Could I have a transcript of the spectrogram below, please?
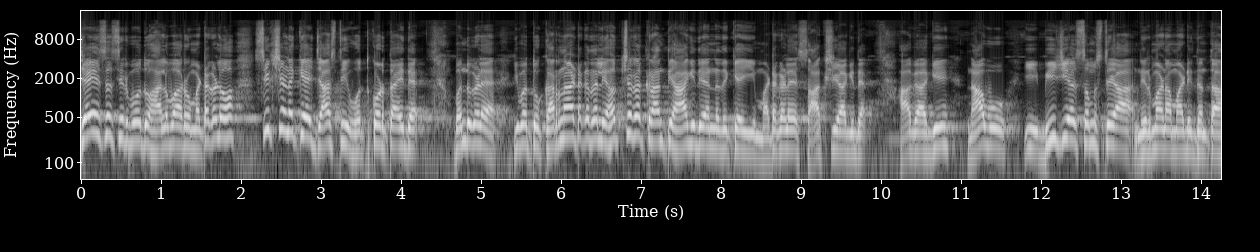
ಜೆ ಎಸ್ ಎಸ್ ಇರ್ಬೋದು, ಹಲವಾರು ಮಠಗಳು ಶಿಕ್ಷಣಕ್ಕೆ ಜಾಸ್ತಿ ಒತ್ತು ಕೊಡ್ತಾ ಇದೆ. ಬಂಧುಗಳೇ, ಇವತ್ತು ಕರ್ನಾಟಕದಲ್ಲಿ ಅಕ್ಷರ ಕ್ರಾಂತಿ ಆಗಿದೆ ಅನ್ನೋದಕ್ಕೆ ಈ ಮಠಗಳೇ ಸಾಕ್ಷಿಯಾಗಿದೆ. ಹಾಗಾಗಿ ನಾವು ಈ ಬಿ ಜಿ ಎಸ್ ಸಂಸ್ಥೆಯ ನಿರ್ಮಾಣ ಮಾಡಿದಂತಹ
